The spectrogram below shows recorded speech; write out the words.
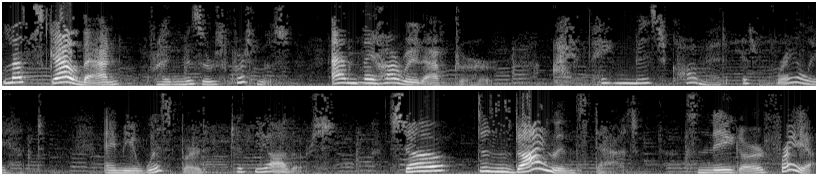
Let's go then, cried Mrs. Christmas, and they hurried after her. I think Miss Comet is brilliant, Amy whispered to the others. So does Diamond's dad, sniggered Freya,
